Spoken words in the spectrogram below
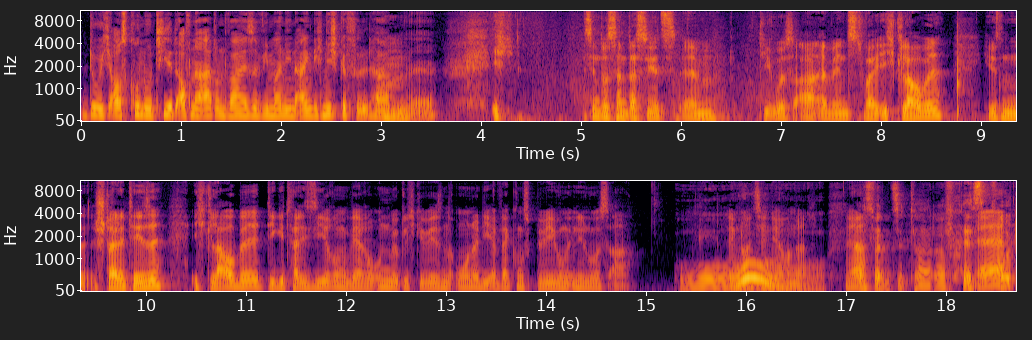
durchaus konnotiert auf eine Art und Weise, wie man ihn eigentlich nicht gefüllt haben will. Hm. Ich, ist interessant, dass du jetzt ähm, die USA erwähnst, weil ich glaube, hier ist eine steile These, ich glaube, Digitalisierung wäre unmöglich gewesen ohne die Erweckungsbewegung in den USA. Oh, Im 19. Jahrhundert. Ja. Das wird ein Zitat auf Facebook.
